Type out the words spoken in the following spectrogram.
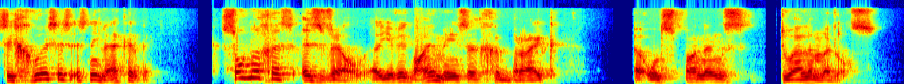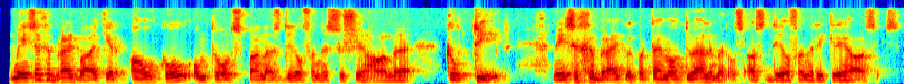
Psigoses is nie lekker nie. Sommiges is wel uh, jy weet baie mense gebruik 'n uh, ontspannings dwelmmiddels mense gebruik baie keer alkohol om te ontspan as deel van 'n sosiale kultuur. Mense gebruik ook partymal dwelmmiddels as deel van rekreasies.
